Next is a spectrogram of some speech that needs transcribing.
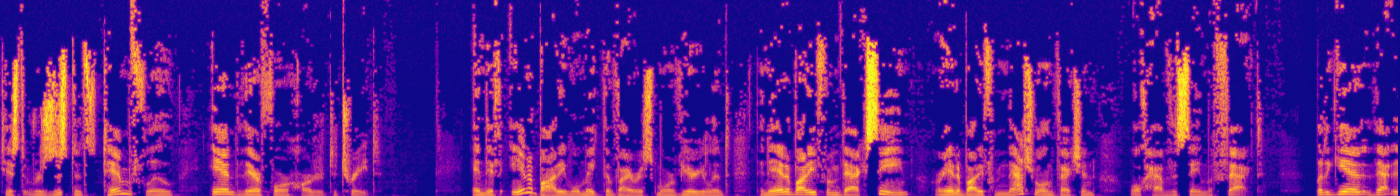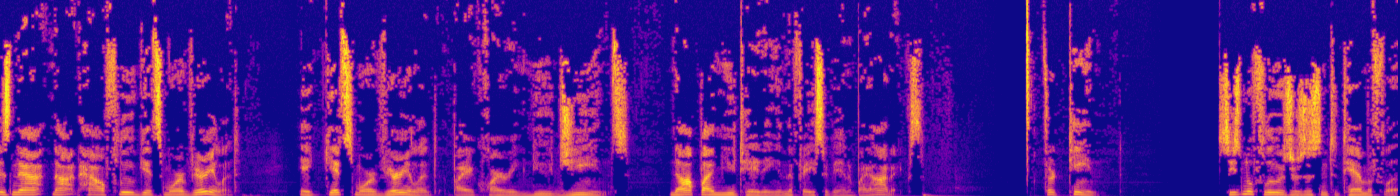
just resistance to Tamiflu and therefore harder to treat. And if antibody will make the virus more virulent, then antibody from vaccine or antibody from natural infection will have the same effect. But again, that is not, not how flu gets more virulent. It gets more virulent by acquiring new genes, not by mutating in the face of antibiotics. 13. Seasonal flu is resistant to Tamiflu.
